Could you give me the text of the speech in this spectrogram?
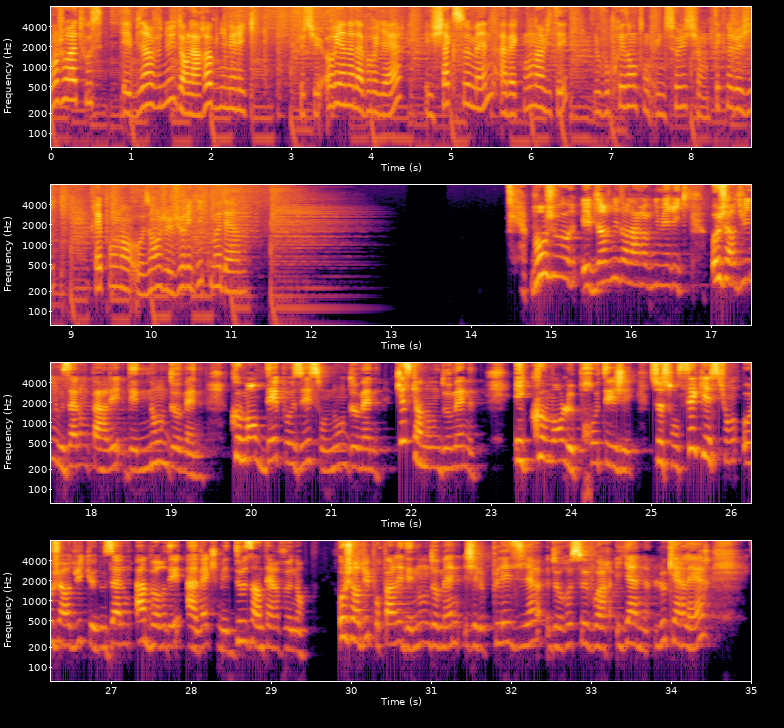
Bonjour à tous et bienvenue dans la robe numérique. Je suis Oriana Labruyère et chaque semaine, avec mon invité, nous vous présentons une solution technologique répondant aux enjeux juridiques modernes. Bonjour et bienvenue dans la robe numérique. Aujourd'hui, nous allons parler des noms de domaine. Comment déposer son nom de domaine? Qu'est-ce qu'un nom de domaine? Et comment le protéger? Ce sont ces questions aujourd'hui que nous allons aborder avec mes deux intervenants. Aujourd'hui, pour parler des noms de domaine, j'ai le plaisir de recevoir Yann Lekerler,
